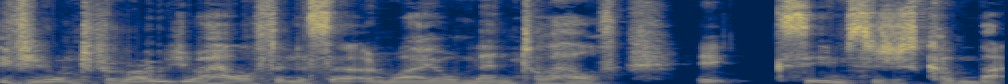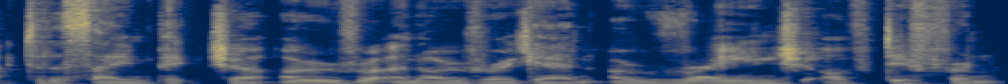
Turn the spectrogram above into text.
if you want to promote your health in a certain way or mental health, it seems to just come back to the same picture over and over again a range of different,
